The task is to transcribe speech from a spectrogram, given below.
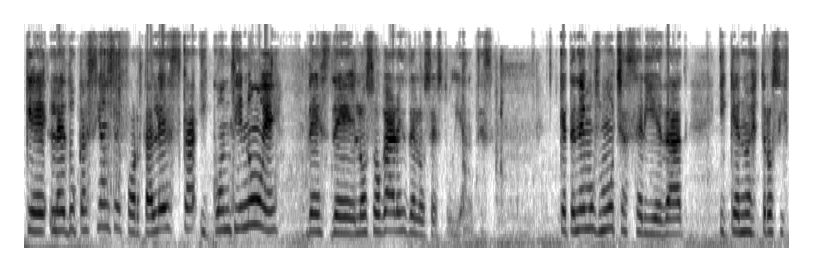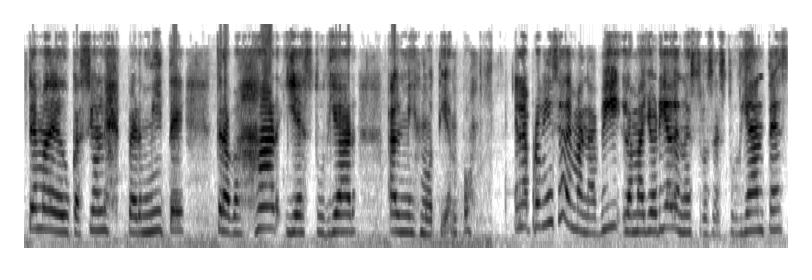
que la educación se fortalezca y continúe desde los hogares de los estudiantes. Que tenemos mucha seriedad y que nuestro sistema de educación les permite trabajar y estudiar al mismo tiempo. En la provincia de Manabí, la mayoría de nuestros estudiantes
